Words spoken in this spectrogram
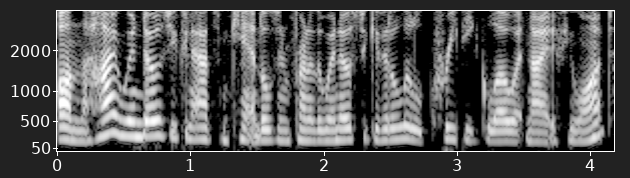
On the high windows, you can add some candles in front of the windows to give it a little creepy glow at night if you want.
